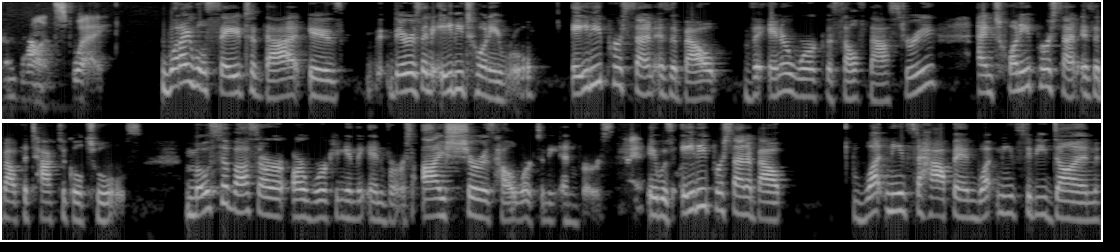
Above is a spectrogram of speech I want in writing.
and balanced way. What i will say to that is there's an 80-20 rule 80% is about the inner work the self mastery and 20% is about the tactical tools most of us are are working in the inverse i sure as hell worked in the inverse it was 80% about what needs to happen? What needs to be done?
